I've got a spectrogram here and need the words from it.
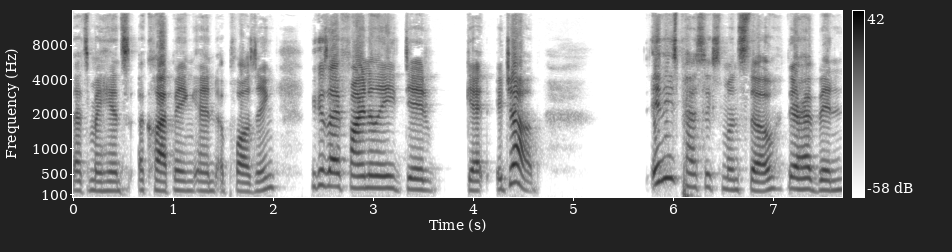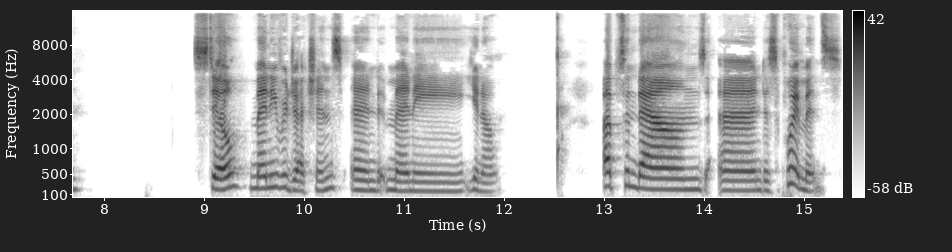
that's my hands a clapping and applauding because I finally did get a job. In these past six months, though, there have been still many rejections and many, you know, ups and downs and disappointments.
